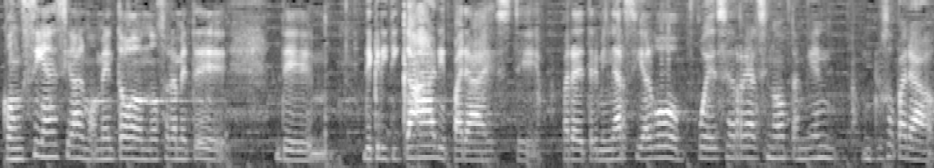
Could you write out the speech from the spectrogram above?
conciencia al momento no solamente de, de- de criticar y para este para determinar si algo puede ser real, sino también incluso para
